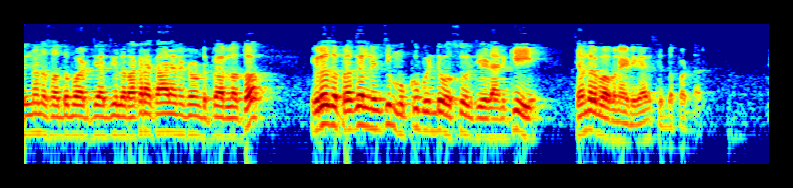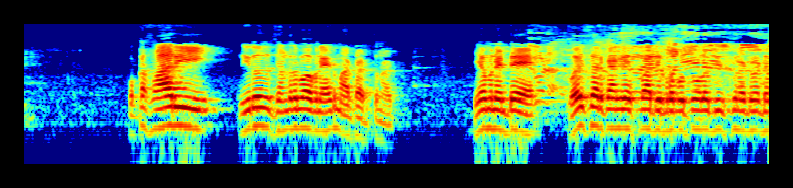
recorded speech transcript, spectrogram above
ఇంధన సర్దుబాటు ఛార్జీలు రకరకాలైనటువంటి పేర్లతో ఈరోజు ప్రజల నుంచి ముక్కుపిండి వసూలు చేయడానికి చంద్రబాబు నాయుడు గారు సిద్ధపడ్డారు. ఒకసారి ఈరోజు చంద్రబాబు నాయుడు మాట్లాడుతున్నాడు. ఏమనంటే వైఎస్ఆర్ కాంగ్రెస్ పార్టీ ప్రభుత్వంలో తీసుకున్నటువంటి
